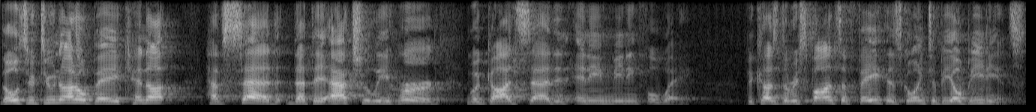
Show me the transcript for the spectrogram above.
Those who do not obey cannot have said that they actually heard what God said in any meaningful way because the response of faith is going to be obedience.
